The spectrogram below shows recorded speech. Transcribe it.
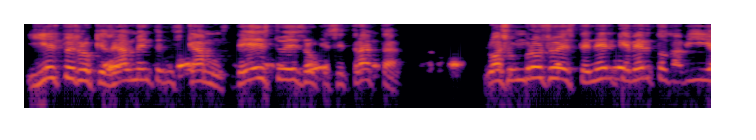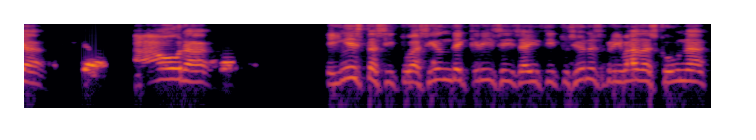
Y esto es lo que realmente buscamos, de esto es lo que se trata. Lo asombroso es tener que ver todavía ahora en esta situación de crisis a instituciones privadas con, una,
